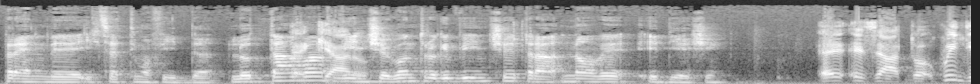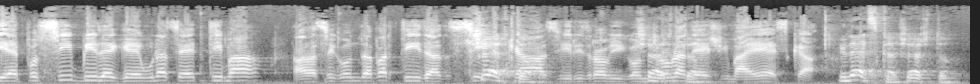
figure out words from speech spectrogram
prende il settimo feed. L'ottava vince contro chi vince tra 9 e 10. Eh, esatto, quindi è possibile che una settima alla seconda partita, se certo. casi ritrovi contro certo. una decima e esca. Ed esca, certo.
